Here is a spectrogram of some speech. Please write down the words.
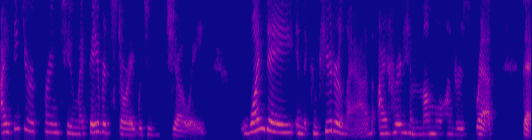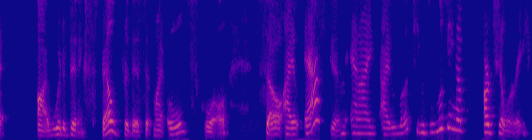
I think you're referring to my favorite story, which is Joey. One day in the computer lab, I heard him mumble under his breath that I would have been expelled for this at my old school. So I asked him and I, I looked, he was looking up artillery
